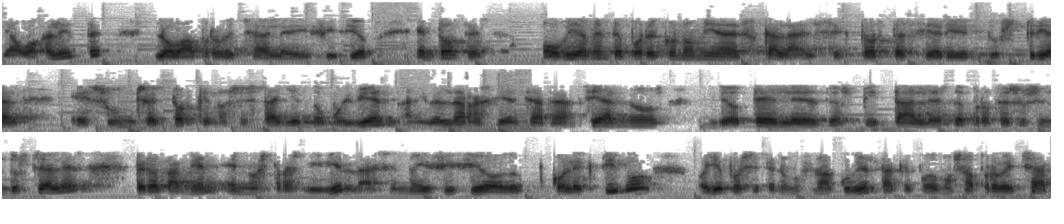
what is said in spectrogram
y agua caliente, lo va a aprovechar el edificio. Entonces, Obviamente por economía de escala el sector terciario industrial es un sector que nos está yendo muy bien a nivel de residencias de ancianos, de hoteles, de hospitales, de procesos industriales, pero también en nuestras viviendas, en un edificio colectivo. Oye, pues si tenemos una cubierta que podemos aprovechar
